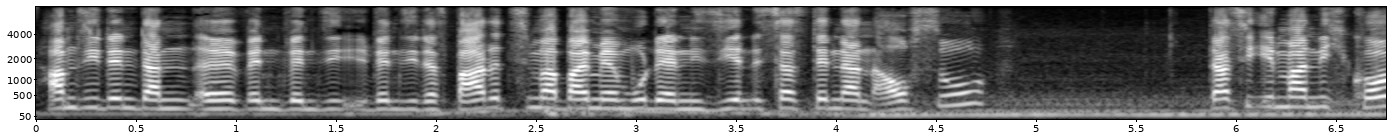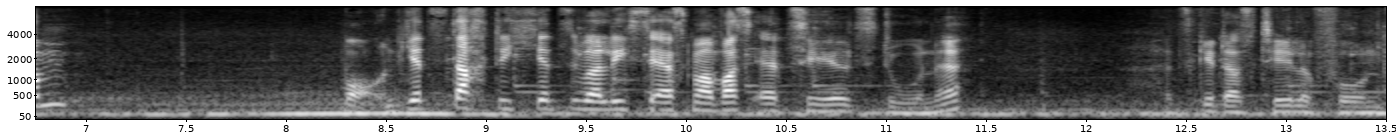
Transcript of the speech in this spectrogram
Haben Sie denn dann, äh, wenn, wenn, Sie, wenn Sie das Badezimmer bei mir modernisieren, ist das denn dann auch so, dass Sie immer nicht kommen? Boah, und jetzt dachte ich, jetzt überlegst du erstmal, was erzählst du, ne? Jetzt geht das Telefon.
